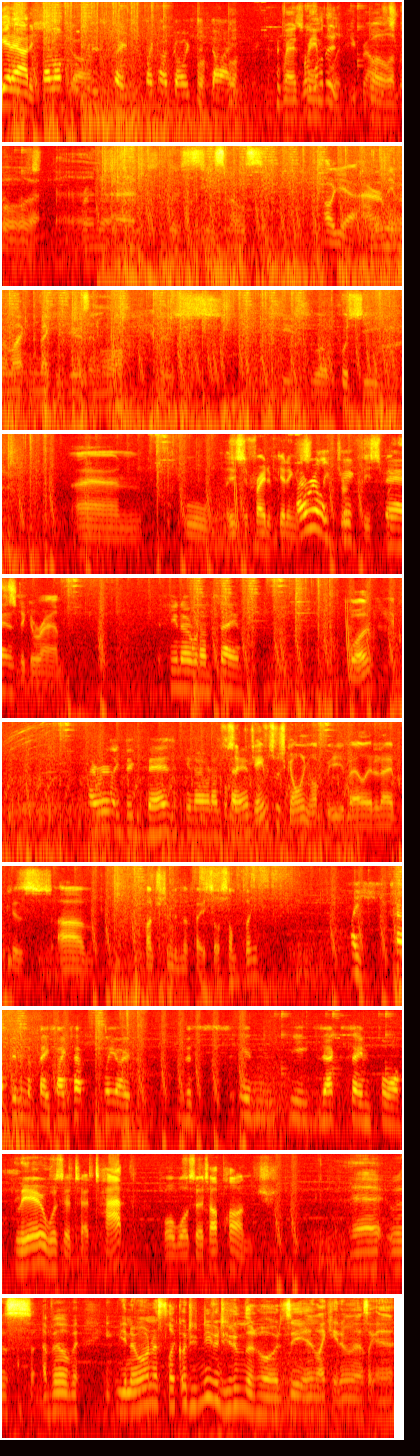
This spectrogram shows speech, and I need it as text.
Get out of here. I love looking at his face. It's like I'm going to die. oh. Where's So green bullet? did you grab Bullet, bullet. And, and, because he smells. Oh yeah, I don't even like making videos anymore. because he's a little pussy and ooh, he's afraid of getting I really dig his stairs. stick around. If you know what I'm saying. What? I really dig bears, if you know what I'm Also, saying. James was going off for you Bailey today because um punched him in the face or something. I tapped him in the face. I tapped Leo this in the exact same force. Leo, was it a tap or was it a punch? Yeah, it was a little bit. You know, when it's like, I didn't even hit him that hard, see, and like hit him, and it's like, eh.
